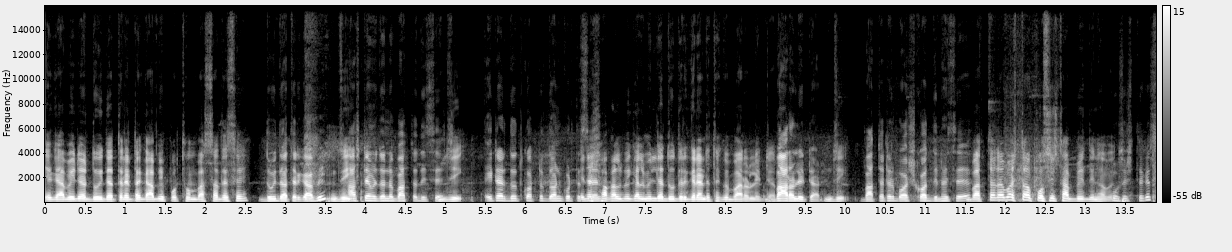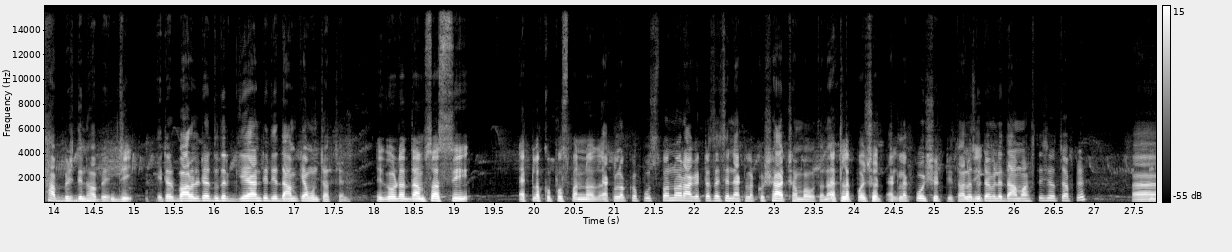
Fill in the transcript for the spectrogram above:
এই গাভীটার দুই দাঁতের একটা গাভী প্রথম বাচ্চা দেছে। দুই দাঁতের গাভী ফার্স্ট টাইমের জন্য বাচ্চা দিছে। জি। এটার দুধ কতটুক দন এটা সকাল বিকাল মিললে দুধের গ্যারান্টি থাকবে বারো লিটার। বারো লিটার। জি। বাচ্চাটার বয়স কতদিন হয়েছে? বাচ্চারা বয়স তাও পঁচিশ ছাব্বিশ দিন হবে। পঁচিশ থেকে ছাব্বিশ দিন হবে। জি। এটার বারো লিটার দুধের গ্যারান্টি দিয়ে দাম কেমন চাচ্ছেন? এই গরুটার দাম চাচ্ছি এক লক্ষ পঁচপান্ন হাজার। এক লক্ষ পঁচপান্ন আর আগেরটা চাইছেন এক লক্ষ ষাট সম্ভবত না? এক লাখ পঁয়ষট্টি। এক লাখ পঁয়ষট্টি। তাহলে দুটা মিলে দাম আসতেছে হচ্ছে আপনার তিন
